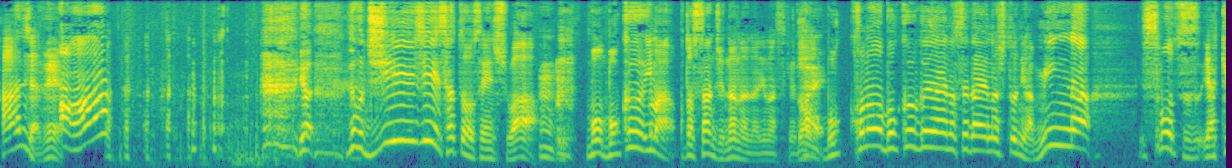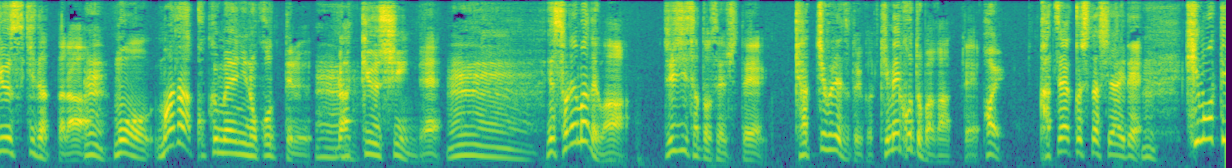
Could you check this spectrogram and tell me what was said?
あー じゃねえ。あいや、でも GG 佐藤選手は、もう僕、今、今年37になりますけど、はい僕、この僕ぐらいの世代の人にはみんな、スポーツ、野球好きだったら、うんもう、まだ国名に残ってるん落球シーンで、うーん。で、それまでは、GG 佐藤選手って、キャッチフレーズというか、決め言葉があって、はい。活躍した試合で、気持ちい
